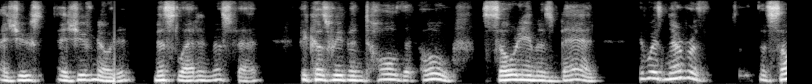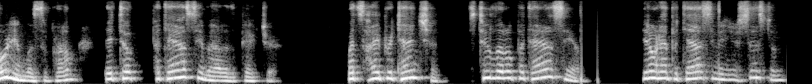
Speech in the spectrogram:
as you as you've noted, misled and misfed because we've been told that oh, sodium is bad. It was never the sodium was the problem. They took potassium out of the picture. What's hypertension? It's too little potassium. You don't have potassium in your system.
